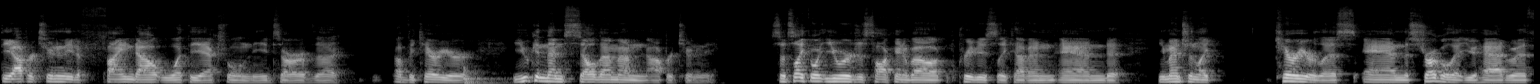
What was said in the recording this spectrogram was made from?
the opportunity to find out what the actual needs are of the of the carrier, you can then sell them on an opportunity. So it's like what you were just talking about previously, Kevin, and you mentioned like carrierless and the struggle that you had with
